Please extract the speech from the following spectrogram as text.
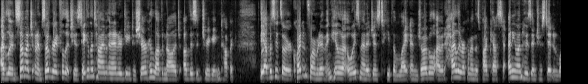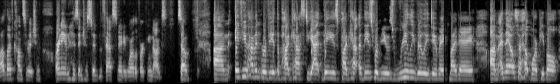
I've learned so much, and I'm so grateful that she has taken the time and energy to share her love and knowledge of this intriguing topic. The episodes are quite informative, and Kayla always manages to keep them light and enjoyable. I would highly recommend this podcast to anyone who's interested in wildlife conservation or anyone who's interested in the fascinating world of working dogs. So, um, if you haven't reviewed the podcast yet, these podcast these reviews really, really do make my day. Um, and they also help more people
